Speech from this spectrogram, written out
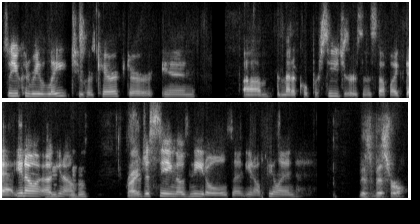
So you can relate to her character in um, the medical procedures and stuff like that. You know, uh, Mhm, you know, Mhm. of Right. just seeing those needles and you know feeling, it's visceral.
